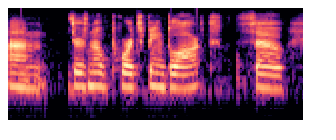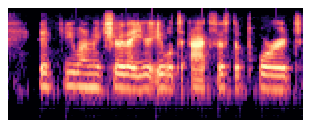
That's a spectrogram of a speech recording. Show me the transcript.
um, there's no ports being blocked. So if you want to make sure that you're able to access the port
